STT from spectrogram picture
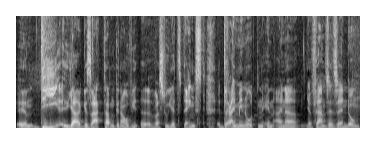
ähm, die äh, ja gesagt haben, genau wie äh, was du jetzt denkst, drei Minuten in einer Fernsehsendung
